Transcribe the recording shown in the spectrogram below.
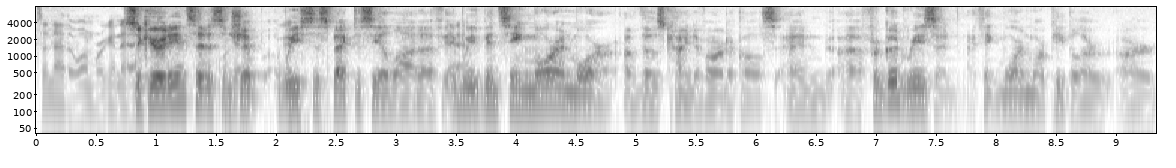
it's another one we're gonna. security and citizenship we suspect to see a lot of Yeah. we've been seeing more and more of those kind of articles and uh, for good reason i think more and more people are are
